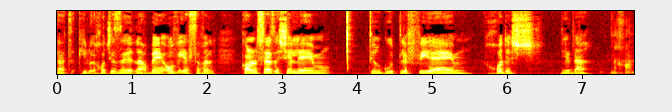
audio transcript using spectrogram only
אה, כאילו, יכול להיות שזה להרבה obvious, אבל כל הנושא הזה של אמ, תרגות לפי אמ, חודש לידה. נכון.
